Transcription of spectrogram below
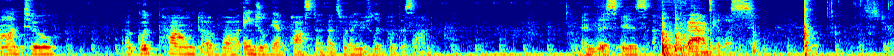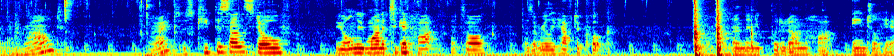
onto a good pound of uh, angel hair pasta. That's what I usually put this on. And this is fabulous. Stir that around. All right, just keep this on the stove. You only want it to get hot, that's all. Doesn't really have to cook. And then you put it on the hot angel hair.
